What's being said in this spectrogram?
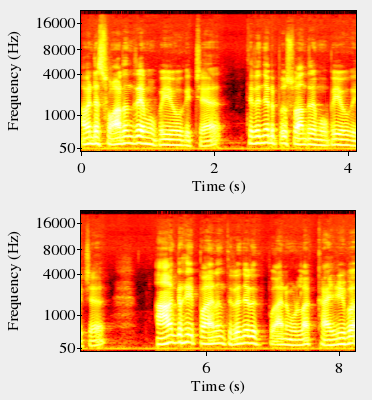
അവന്റെ സ്വാതന്ത്ര്യം ഉപയോഗിച്ച് തിരഞ്ഞെടുപ്പ് സ്വാതന്ത്ര്യം ഉപയോഗിച്ച് ആഗ്രഹിപ്പാനും തിരഞ്ഞെടുക്കാനുമുള്ള കഴിവ്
